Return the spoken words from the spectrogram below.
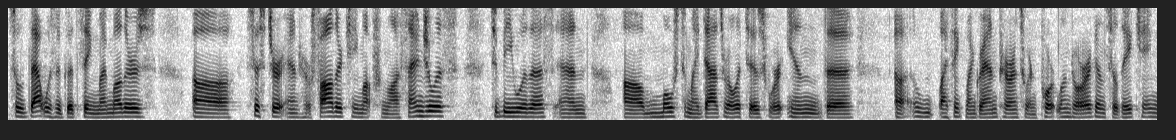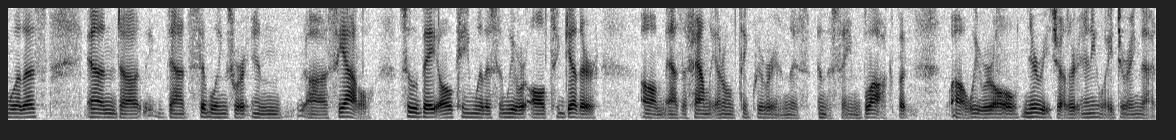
So that was a good thing. My mother's uh, sister and her father came up from Los Angeles to be with us, and uh, most of my dad's relatives were in the. Uh, I think my grandparents were in Portland, Oregon, so they came with us, and uh, dad's siblings were in uh, Seattle, so they all came with us, and we were all together um, as a family. I don't think we were in this in the same block, but uh, we were all near each other anyway during that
